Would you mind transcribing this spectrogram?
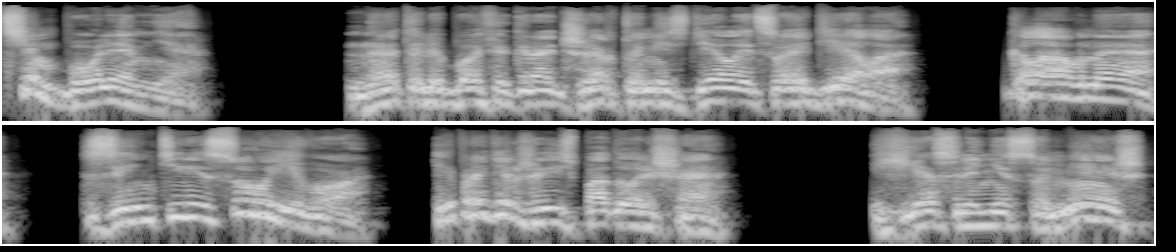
тем более мне. Но эта любовь играть жертвами сделает свое дело. Главное, заинтересуй его и продержись подольше. Если не сумеешь,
